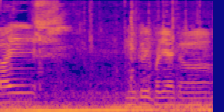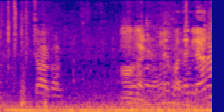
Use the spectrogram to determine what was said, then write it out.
ગાઈસ નીકળી પડ્યા છે. ચા કર. ઓગણ. મને બધાને લે ને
